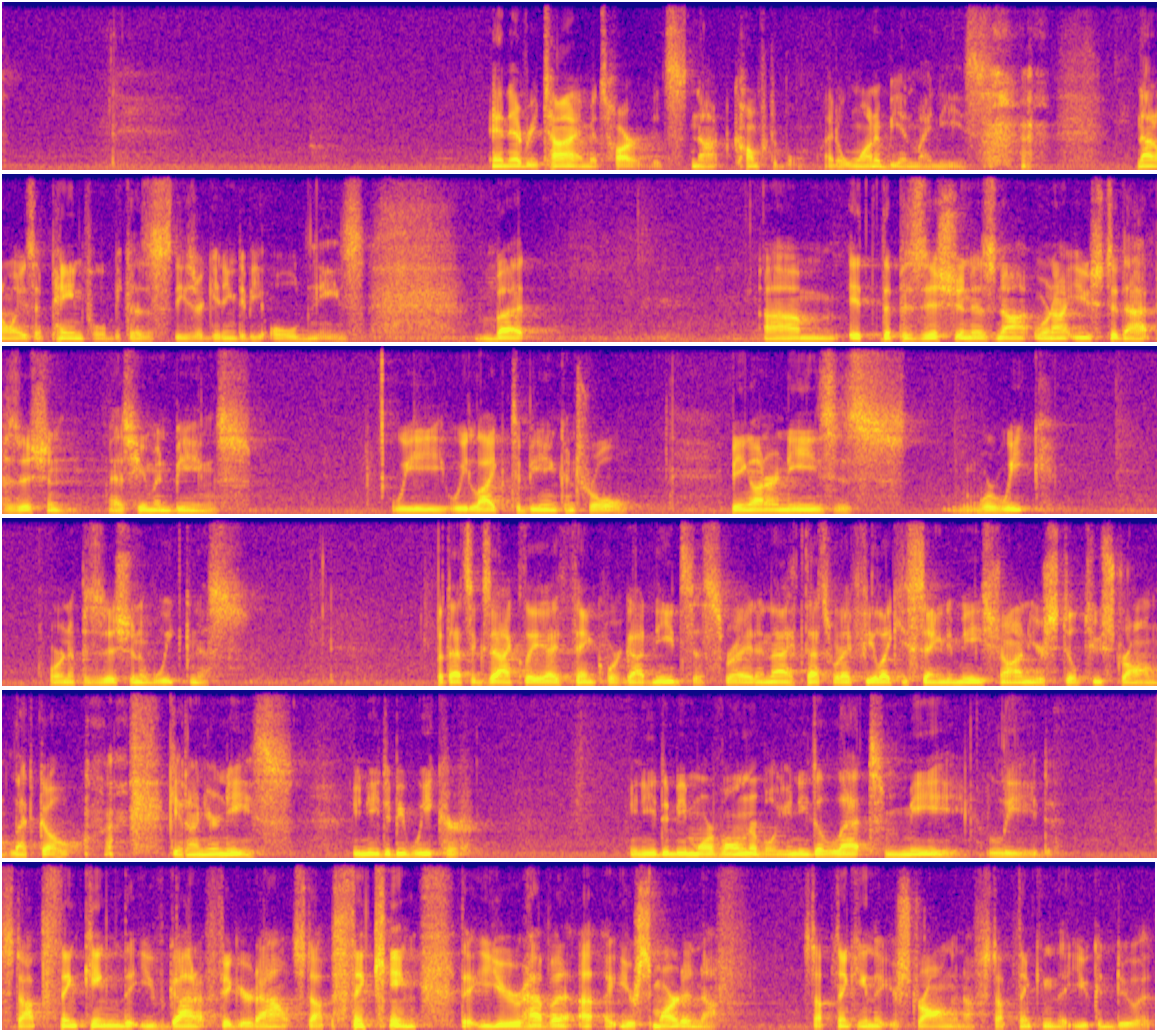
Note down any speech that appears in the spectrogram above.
And every time it's hard, it's not comfortable. I don't want to be in my knees. not only is it painful because these are getting to be old knees, but um, it, the position is not, we're not used to that position as human beings. We, we like to be in control. Being on our knees is, we're weak. We're in a position of weakness. But that's exactly, I think, where God needs us, right? And I, that's what I feel like He's saying to me Sean, you're still too strong. Let go. Get on your knees. You need to be weaker. You need to be more vulnerable. You need to let me lead. Stop thinking that you've got it figured out. Stop thinking that you have a, a, you're smart enough. Stop thinking that you're strong enough. Stop thinking that you can do it.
